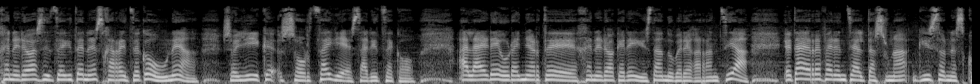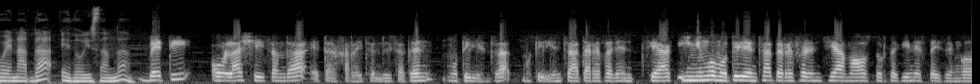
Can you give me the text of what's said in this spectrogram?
generoa hitz egiten ez jarraitzeko unea, soilik sortzaile zaritzeko. Hala ere, orain arte generoak ere izan du bere garrantzia, eta erreferentzialtasuna gizonezkoena da edo izan da. Beti olaxe izan da eta jarraitzen du izaten mutilentzat. Mutilentzat erreferentziak, inungo mutilentzat erreferentzia maoz urtekin ez da izango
